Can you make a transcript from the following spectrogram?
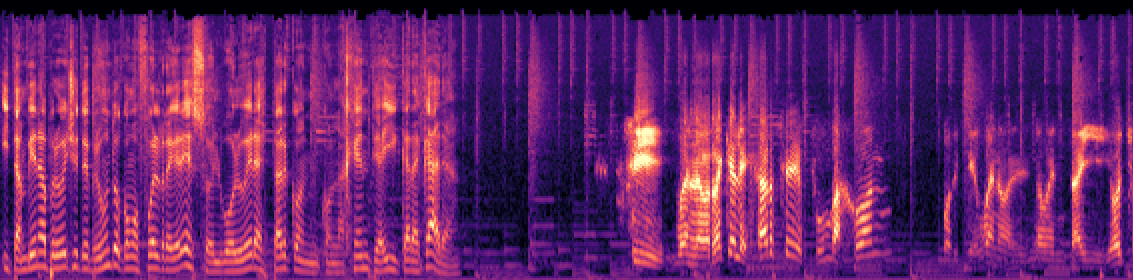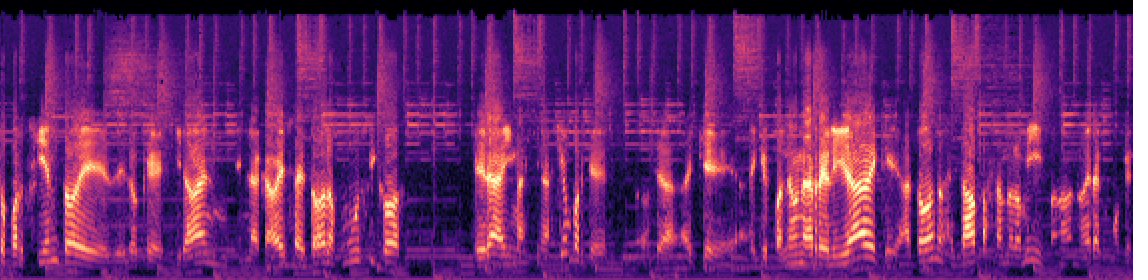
Y también aprovecho y te pregunto cómo fue el regreso, el volver a estar con, con la gente ahí cara a cara. Sí, bueno, la verdad que alejarse fue un bajón porque, bueno, el 98% de, de lo que giraba en la cabeza de todos los músicos era imaginación porque, o sea, hay que hay que poner una realidad de que a todos nos estaba pasando lo mismo, ¿no? No era como que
